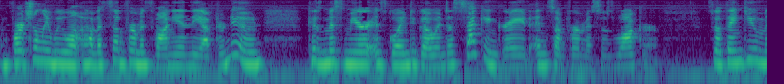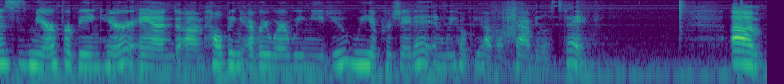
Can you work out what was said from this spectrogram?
Unfortunately, we won't have a sub for Miss Vanya in the afternoon because Miss Muir is going to go into second grade and sub for Mrs. Walker. So thank you, Mrs. Muir, for being here and um, helping everywhere we need you. We appreciate it, and we hope you have a fabulous day. Um,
